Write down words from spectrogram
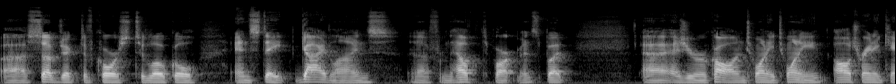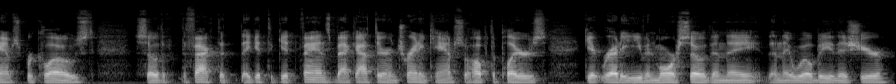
uh, subject, of course, to local and state guidelines uh, from the health departments. But uh, as you recall, in 2020, all training camps were closed. So the, the fact that they get to get fans back out there in training camps will help the players get ready even more so than they than they will be this year.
